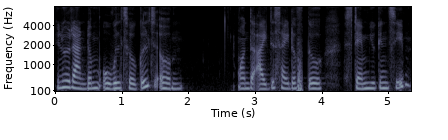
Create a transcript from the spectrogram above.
you know random oval circles um, on the either side of the stem you can see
